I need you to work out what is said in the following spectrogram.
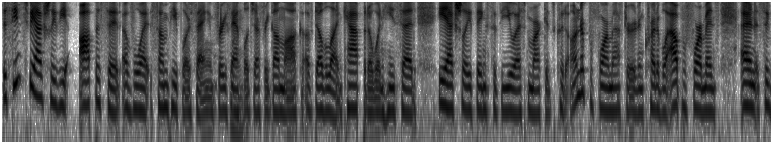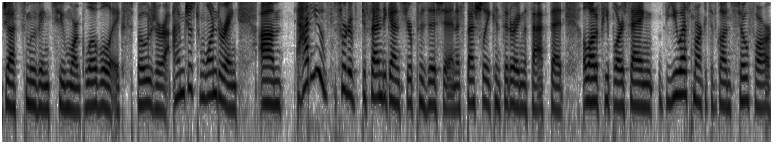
This seems to be actually the opposite of what some people are saying. And for example, right. Jeffrey Gundlach of DoubleLine Capital, when he said he actually thinks that the U.S. markets could underperform after an incredible outperformance and suggests moving to more global exposure. I'm just wondering. Um, how do you sort of defend against your position, especially considering the fact that a lot of people are saying the U.S. markets have gone so far,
